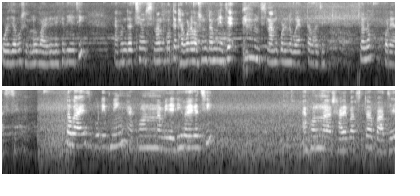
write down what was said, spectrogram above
পরে যাব সেগুলো বাইরে রেখে দিয়েছি। এখন যাচ্ছি আমি স্নান করতে, ঠাকুরের বাসনটা মেজে স্নান করে নেব, একটা বাজে। চলো, পরে আসছি। তো গাইজ গুড ইভিনিং এখন আমি রেডি হয়ে গেছি। এখন সাড়ে পাঁচটা বাজে।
